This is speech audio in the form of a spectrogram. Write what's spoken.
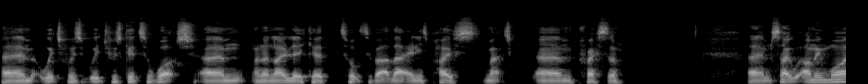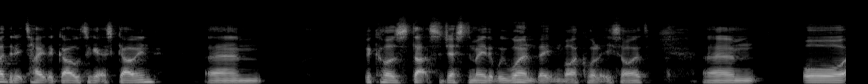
um, which was which was good to watch. Um, and I know Luka talked about that in his post match um, presser. Um, so, I mean, why did it take the goal to get us going? Um, because that suggests to me that we weren't beaten by a quality side. Um, or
